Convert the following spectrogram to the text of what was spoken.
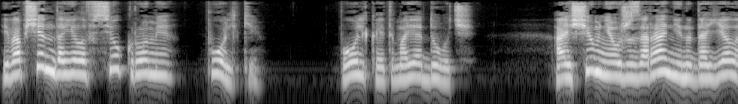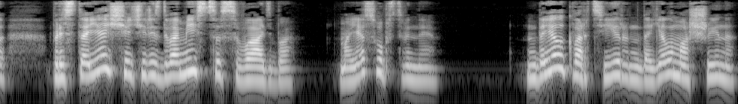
И вообще надоело все, кроме Польки. Полька — это моя дочь. А еще мне уже заранее надоела предстоящая через два месяца свадьба, моя собственная. Надоела квартира, надоела машина.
